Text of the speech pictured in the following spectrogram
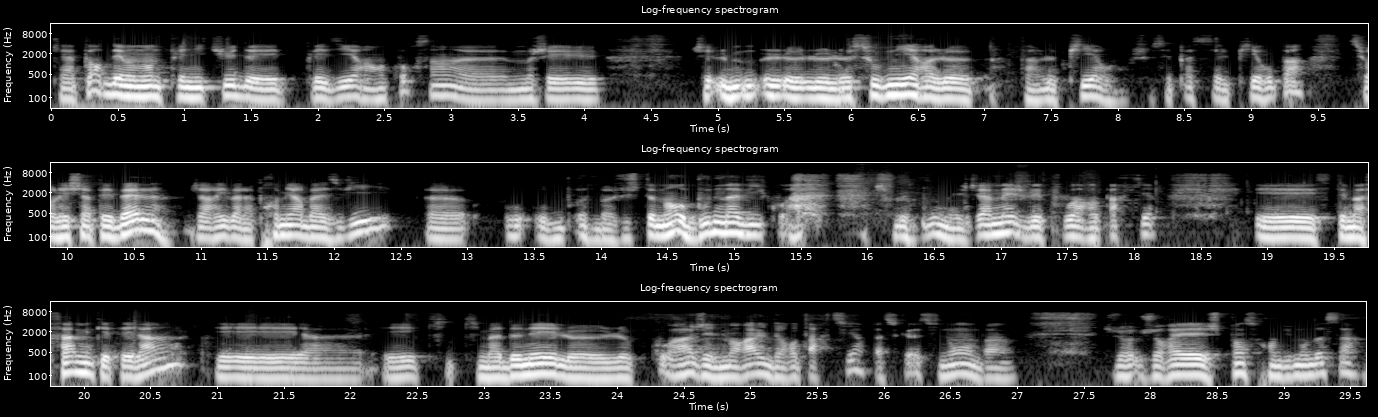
qui apportent des moments de plénitude et de plaisir en course. Hein. moi, j'ai eu le, le, le, souvenir, le, enfin le pire, je sais pas si c'est le pire ou pas, sur l'échappée belle, j'arrive à la première base vie, euh, au, bah justement au bout de ma vie, quoi. je me dis, mais jamais je vais pouvoir repartir. Et c'était ma femme qui était là et, euh, et qui, qui m'a donné le, le, courage et le moral de repartir parce que sinon, ben, j'aurais, je pense, rendu mon dossard.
